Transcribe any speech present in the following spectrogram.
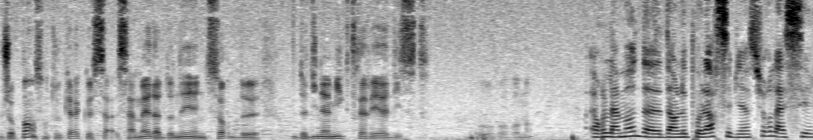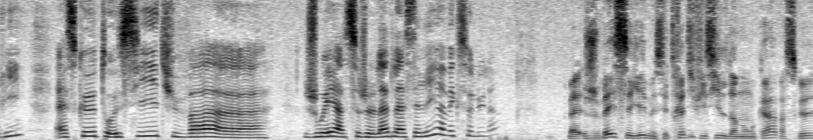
je pense en tout cas, que ça, ça m'aide à donner une sorte de, de dynamique très réaliste au, au, roman. Alors la mode dans le polar, c'est bien sûr la série. Est-ce que toi aussi, tu vas euh, jouer à ce jeu-là de la série avec celui-là? Ben, Je vais essayer, mais c'est très difficile dans mon cas parce que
